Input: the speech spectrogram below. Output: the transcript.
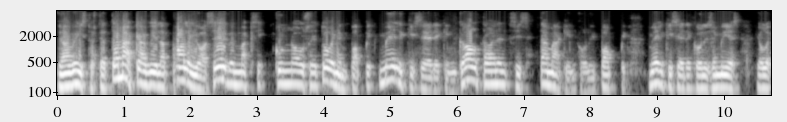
Ja 15. Ja tämä käy vielä paljon selvemmäksi, kun nousee toinen pappi, Melkisedekin kaltainen, siis tämäkin oli pappi. Melkisedek oli se mies, jolle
